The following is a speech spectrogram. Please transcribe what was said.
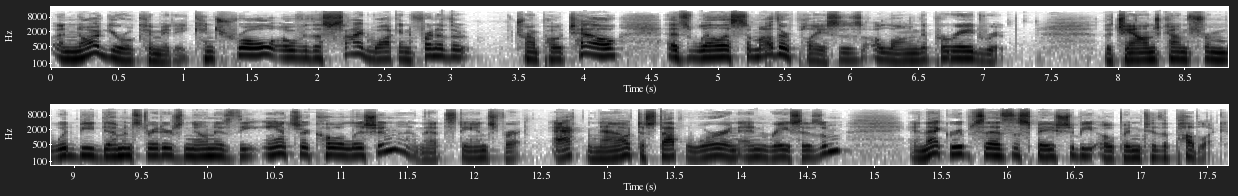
inaugural committee control over the sidewalk in front of the Trump Hotel, as well as some other places along the parade route. The challenge comes from would be demonstrators known as the Answer Coalition, and that stands for Act Now to Stop War and End Racism. And that group says the space should be open to the public.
